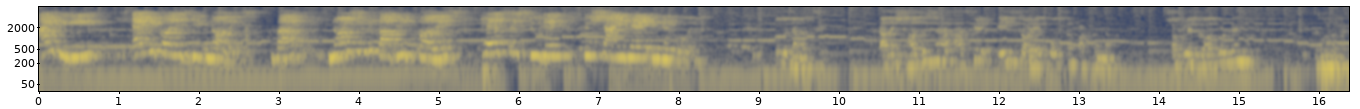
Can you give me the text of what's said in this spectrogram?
I believe every college gives knowledge, but Nourishing Republic College helps the student to shine their inner জানাচ্ছি। তাদের সাহায্য ছাড়া আজকের এই স্তরে পৌঁছাতে পারতাম না। সকলে দোয়া করবেন। ধন্যবাদ।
